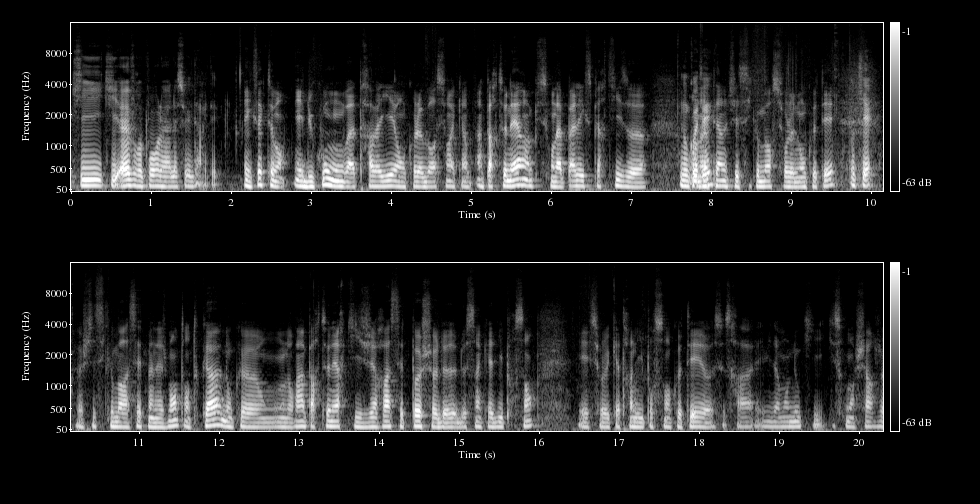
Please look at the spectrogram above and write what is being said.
qui, qui œuvrent pour la, solidarité. Exactement. Et du coup, on va travailler en collaboration avec un, partenaire, hein, puisqu'on n'a pas l'expertise en interne chez Sycomore sur le non-côté, euh, chez Sycomore Asset Management en tout cas. Donc euh, on aura un partenaire qui gérera cette poche de, 5 à 10% et sur le 90% côté, euh, ce sera évidemment nous qui, serons en charge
